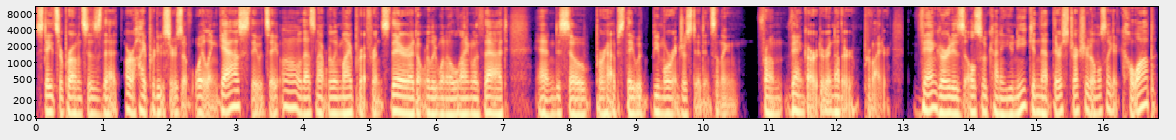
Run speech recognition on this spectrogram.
states or provinces that are high producers of oil and gas, they would say, oh, that's not really my preference there. I don't really want to align with that. And so perhaps they would be more interested in something from Vanguard or another provider. Vanguard is also kind of unique in that they're structured almost like a co op.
